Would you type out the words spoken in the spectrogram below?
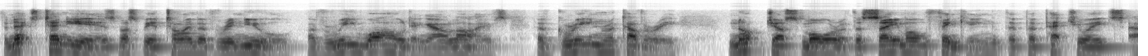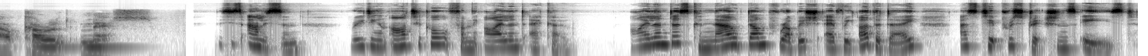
The next 10 years must be a time of renewal, of rewilding our lives, of green recovery, not just more of the same old thinking that perpetuates our current mess. This is Alison reading an article from the Island Echo. Islanders can now dump rubbish every other day as tip restrictions eased.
